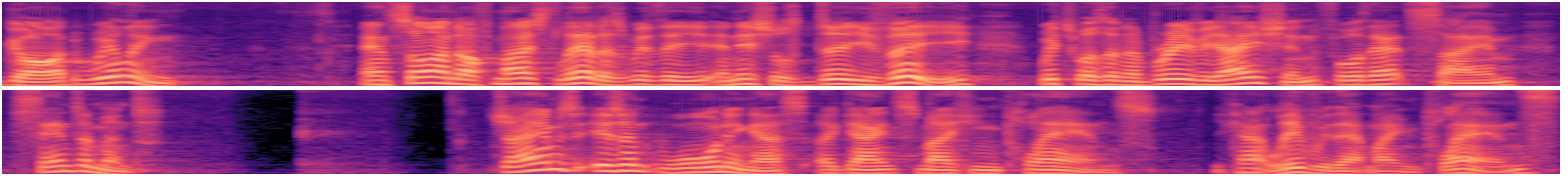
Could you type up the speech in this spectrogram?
God willing, and signed off most letters with the initials DV, which was an abbreviation for that same sentiment. James isn't warning us against making plans. You can't live without making plans.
